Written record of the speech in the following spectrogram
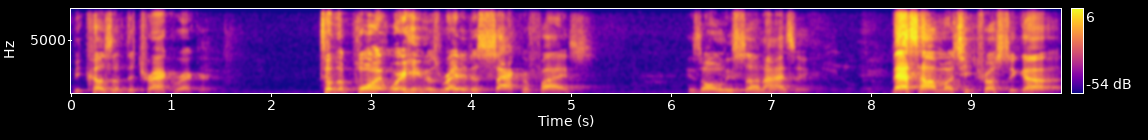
because of the track record, to the point where he was ready to sacrifice his only son Isaac. That's how much he trusted God.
